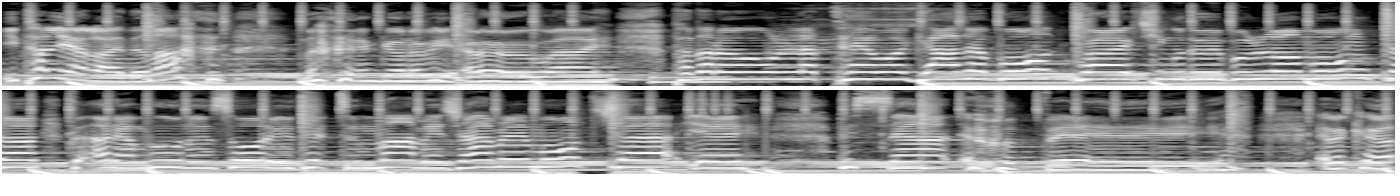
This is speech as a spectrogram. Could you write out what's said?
이탈리아 가야 되나? gonna be alright 바다로 올라 태워 가자본 cry 친구들 불러 몽땅 바람 부는 소리 들듯 맘에 잠을 못자 yeah babe Because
